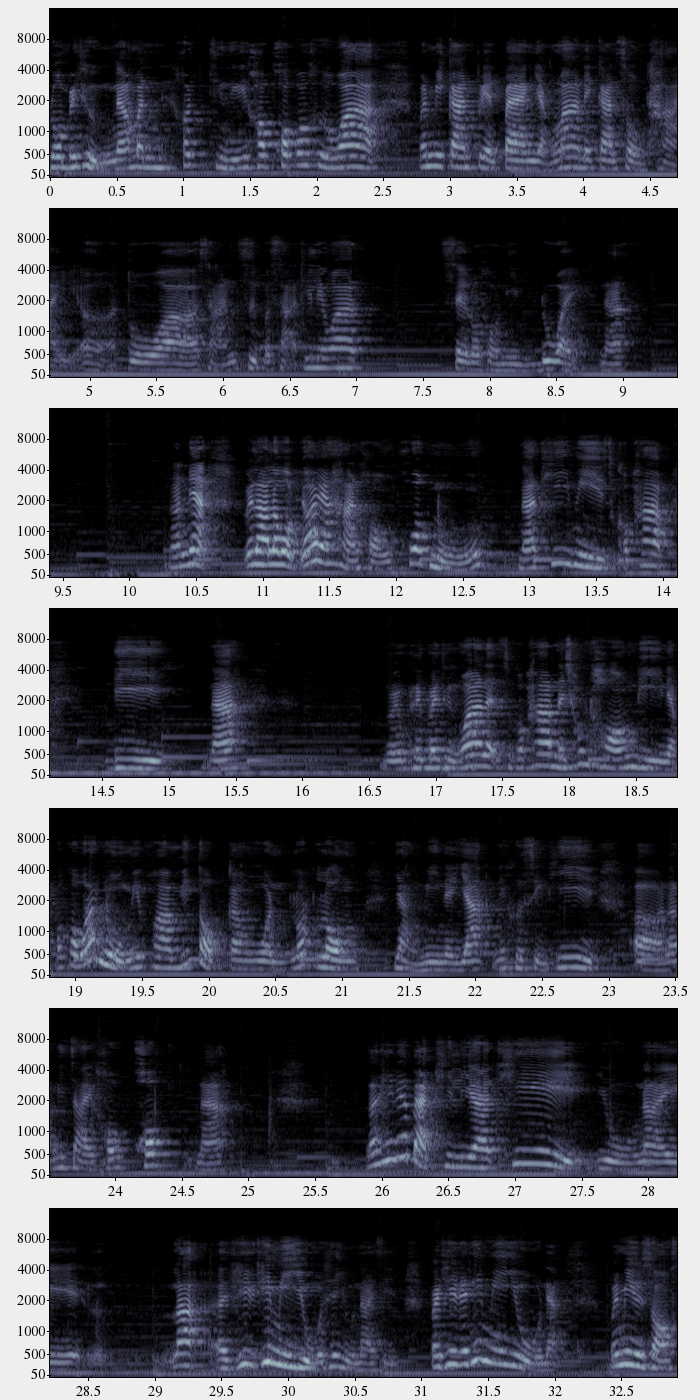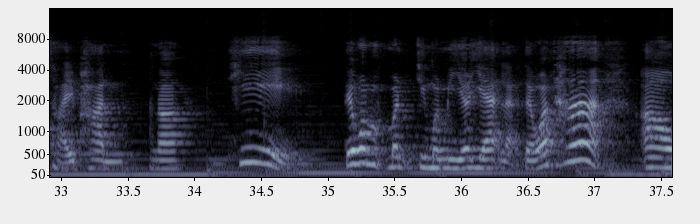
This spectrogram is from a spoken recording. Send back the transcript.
รวมไปถึงนะมันเขาทีนี้เขาพบก็คือว่ามันมีการเปลี่ยนแปลงอย่างมากในการส่งถ่ายตัวสารสื่อประสาทที่เรียกว่าเซโรโทนินด้วยนะนั้นเนี่ยเวลาระบบย่อยอาหารของพวกหนูนะที่มีสุขภาพดีนะ หมายถึงว่าสุขภาพในช่องท้องดีเนี่ยปรากฏว่าหนูมีความวิตกกังวลลดลงอย่างมีนัยยะนี่คือสิ่งที่นักวิจัยเขาพบนะและที่นี่แบคทีเรียที่อยู่ในละที่ที่มีอยู่ไม่ใช่อยู่ในสิแบคทีเรียที่มีอยู่เนี่ยไม่มีอยู่สองสายพันธุ์นะที่เรียกว่ามันจริงมันมีเยอะแยะแหละ แต่ว่าถ้าเอา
